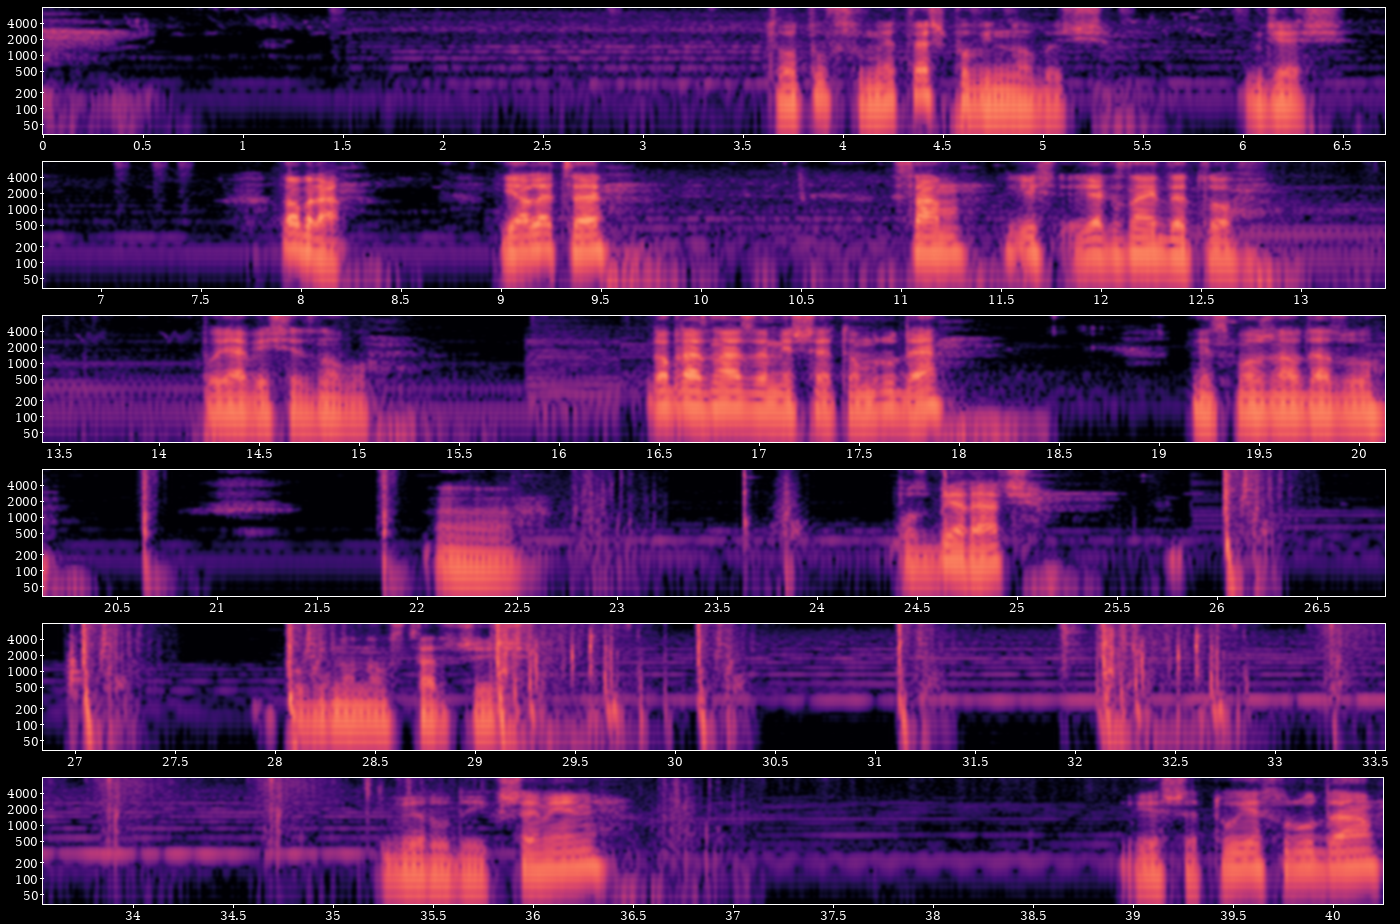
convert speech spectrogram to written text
to tu w sumie też powinno być. Gdzieś. Dobra. Ja lecę. Sam. Jak znajdę, to pojawię się znowu. Dobra, znalazłem jeszcze tą rudę. Więc można od razu e, pozbierać. Powinno nam starczyć. Dwie rudy i krzemień. Jeszcze tu jest ruda.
